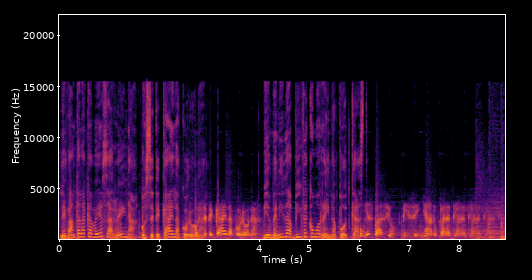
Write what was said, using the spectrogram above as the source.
Levanta la cabeza, reina, o se te cae la corona. O se te cae la corona. Bienvenida a Vive como Reina Podcast. Un espacio diseñado para ti. Para ti, para ti.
